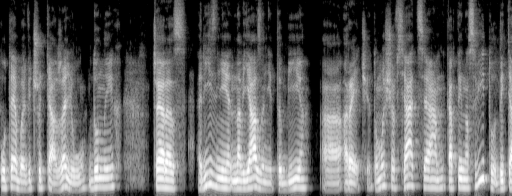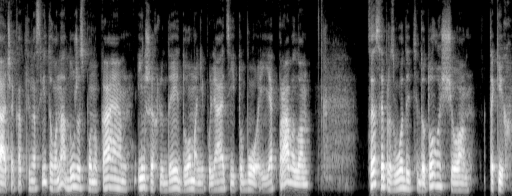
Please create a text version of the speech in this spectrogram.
у, тебе відчуття жалю до них, через різні нав'язані тобі а, речі. Тому що вся ця картина світу, дитяча картина світу, вона дуже спонукає інших людей до маніпуляцій тобою. Як правило, це все призводить до того, що таких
